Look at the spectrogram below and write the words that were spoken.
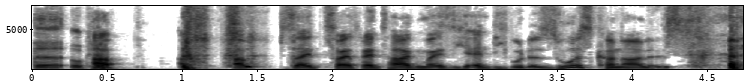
äh, Äh, okay. ab, ab, ab seit zwei, drei Tagen weiß ich endlich, wo der Suezkanal ist.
